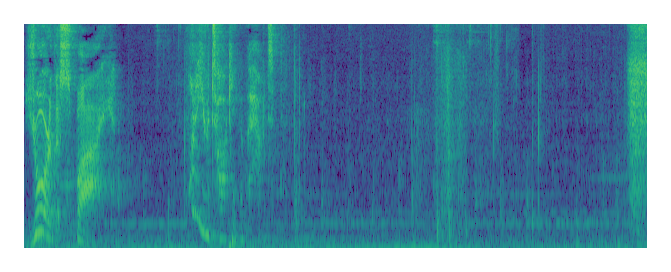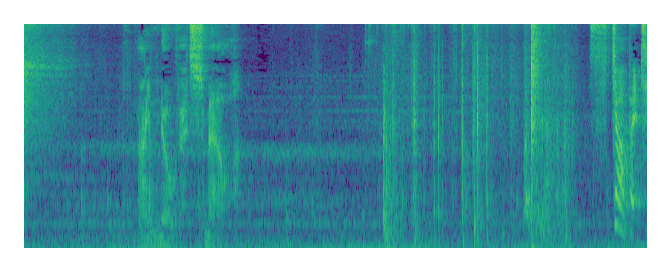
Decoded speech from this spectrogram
You're the spy! What are you talking about? I know that smell. Stop it!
